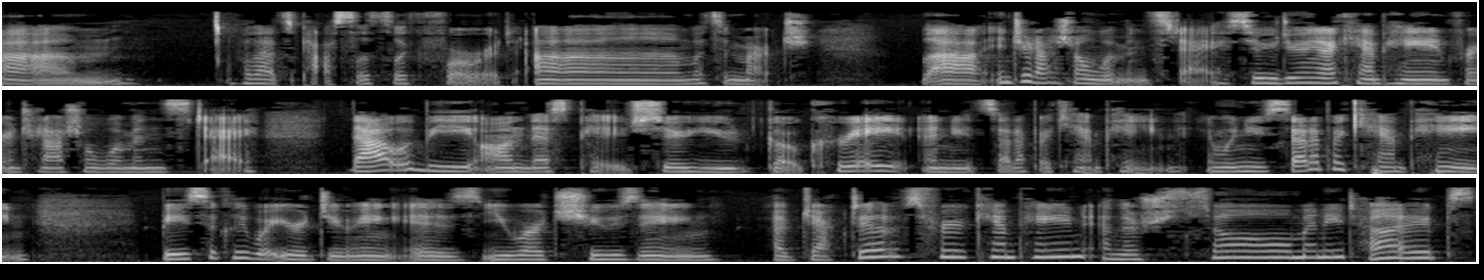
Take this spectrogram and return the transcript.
Um, well, that's past. Let's look forward. Um, what's in March? Uh, International Women's Day. So you're doing a campaign for International Women's Day. That would be on this page. So you'd go create and you'd set up a campaign. And when you set up a campaign, basically what you're doing is you are choosing objectives for your campaign and there's so many types.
